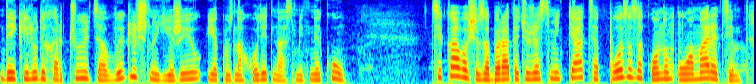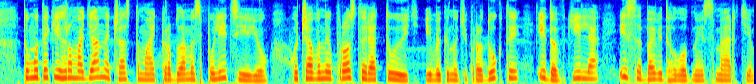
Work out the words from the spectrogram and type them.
деякі люди харчуються виключно їжею, яку знаходять на смітнику. Цікаво, що забирати чуже сміття це поза законом у Америці. Тому такі громадяни часто мають проблеми з поліцією, хоча вони просто рятують і викинуті продукти, і довкілля, і себе від голодної смерті.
